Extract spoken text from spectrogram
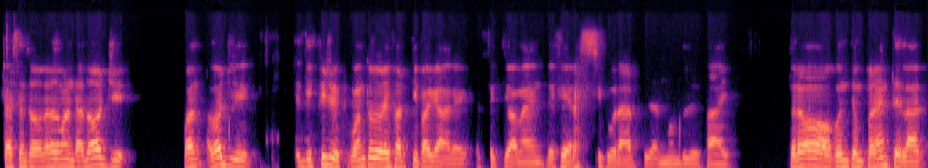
Cioè, senza la vera domanda, ad oggi, ad oggi è difficile perché quanto dovrei farti pagare effettivamente per assicurarti dal mondo DeFi? Però contemporaneamente la,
